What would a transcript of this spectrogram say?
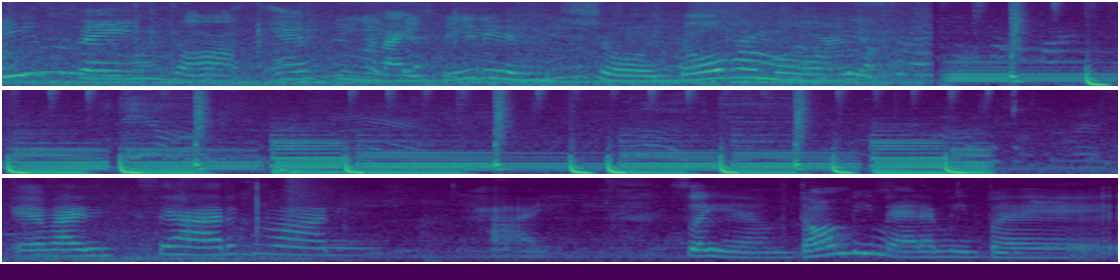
These things are empty, like they didn't show no remorse. Everybody say hi to Kamani. Hi. So yeah, don't be mad at me, but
